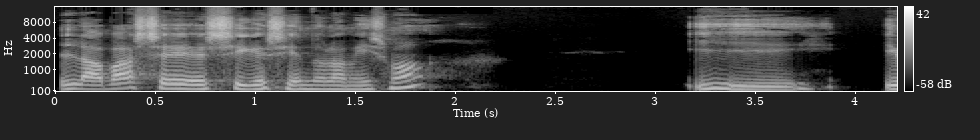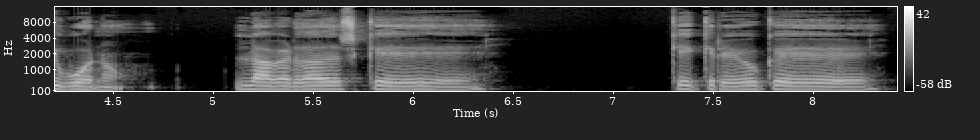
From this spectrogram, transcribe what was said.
la base sigue siendo la misma y, bueno, la verdad es que, creo que,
